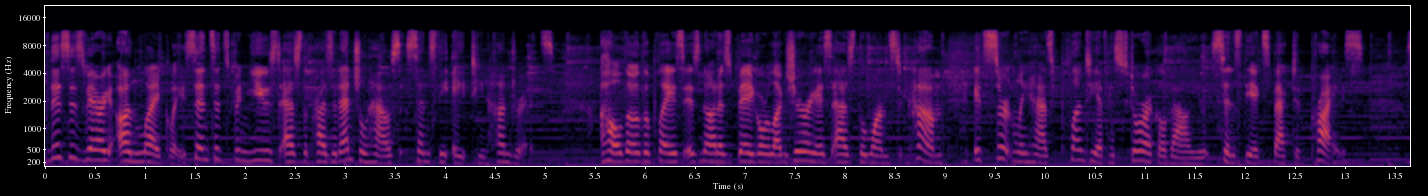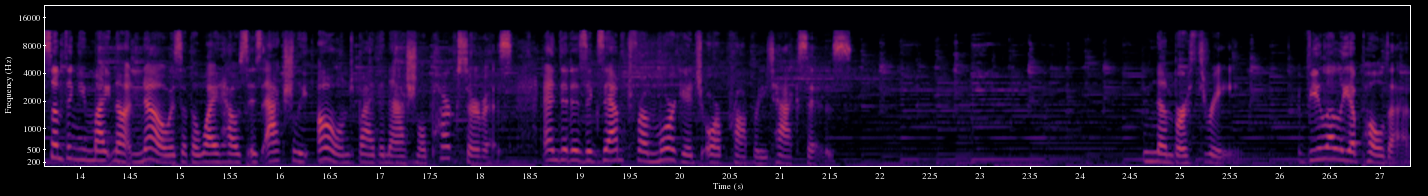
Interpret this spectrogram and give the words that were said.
This is very unlikely since it's been used as the presidential house since the 1800s. Although the place is not as big or luxurious as the ones to come, it certainly has plenty of historical value since the expected price. Something you might not know is that the White House is actually owned by the National Park Service, and it is exempt from mortgage or property taxes. Number 3. Villa Leopolda,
